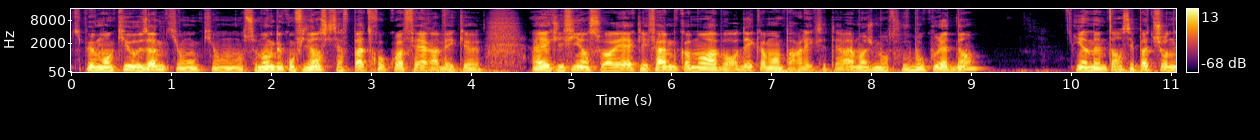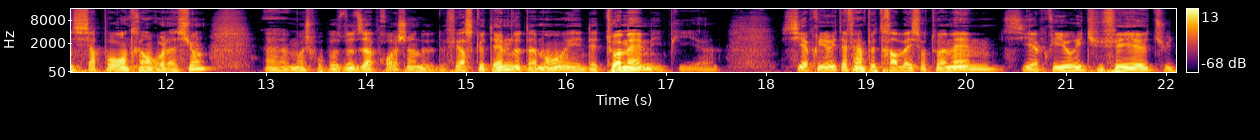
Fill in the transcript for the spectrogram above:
qui peut manquer aux hommes qui ont, qui ont ce manque de confiance, qui savent pas trop quoi faire avec, avec les filles en soirée, avec les femmes, comment aborder, comment parler, etc. moi je me retrouve beaucoup là-dedans. Et en même temps, c'est pas toujours nécessaire pour rentrer en relation. moi, je propose d'autres approches, hein, de, de, faire ce que tu aimes notamment, et d'être toi-même. Et puis, si a priori tu as fait un peu de travail sur toi-même, si a priori tu fais, tu,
